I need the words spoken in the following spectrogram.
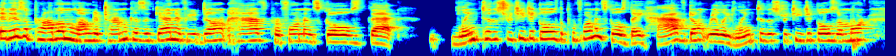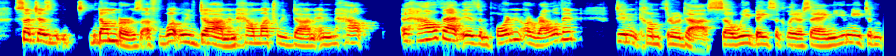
It is a problem longer term because, again, if you don't have performance goals that link to the strategic goals, the performance goals they have don't really link to the strategic goals. They're more such as numbers of what we've done and how much we've done and how how that is important or relevant didn't come through to us. So we basically are saying you need to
